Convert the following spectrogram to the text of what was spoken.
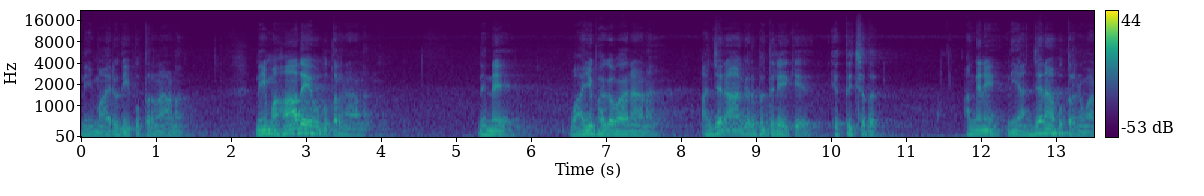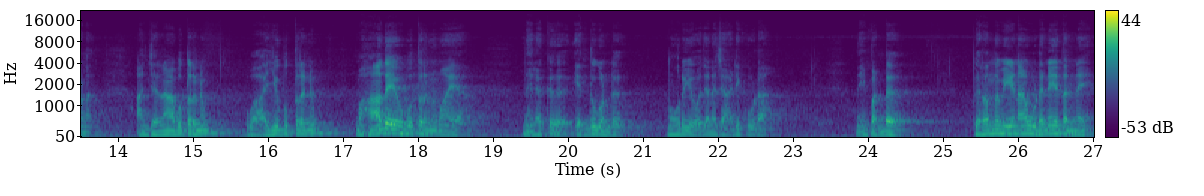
നീ മാരുതി പുത്രനാണ്. നീ മഹാദേവപുത്രനാണ്. നിന്നെ വായുഭഗവാനാണ് അഞ്ജനാഗർഭത്തിലേക്ക് എത്തിച്ചത്. അങ്ങനെ നീ അഞ്ജനാപുത്രനുമാണ്. അഞ്ജനാപുത്രനും വായുപുത്രനും മഹാദേവപുത്രനുമായ നിനക്ക് എന്തുകൊണ്ട് നൂറ് യോജന ചാടിക്കൂടാ? നീ പണ്ട് പിറന്നു വീണ ഉടനെ തന്നെ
